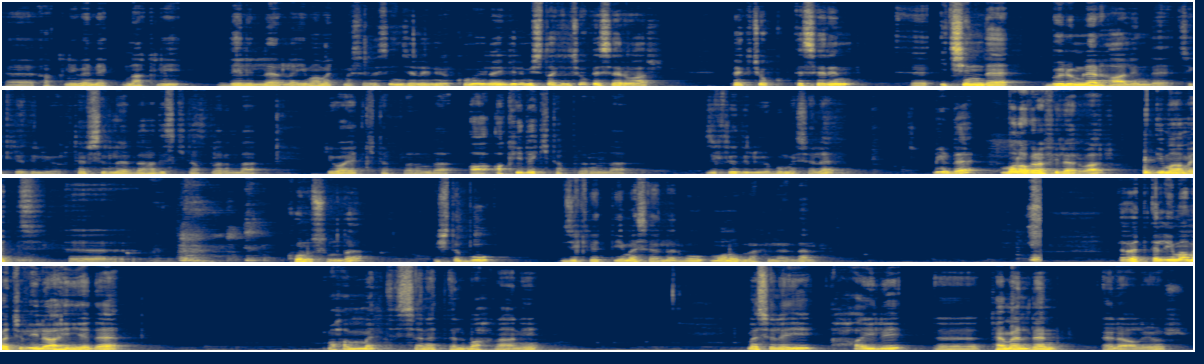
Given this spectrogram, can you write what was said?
e, akli ve nakli delillerle imamet meselesi inceleniyor. Konuyla ilgili müstakil çok eser var. Pek çok eserin e, içinde bölümler halinde zikrediliyor. Tefsirlerde, hadis kitaplarında, rivayet kitaplarında, akide kitaplarında zikrediliyor bu mesele. Bir de monografiler var. İmamet e, konusunda. İşte bu zikrettiğim eserler bu monografilerden. Evet, El İmametül İlahiye'de Muhammed Senet El Bahrani meseleyi hayli e, temelden ele alıyor.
